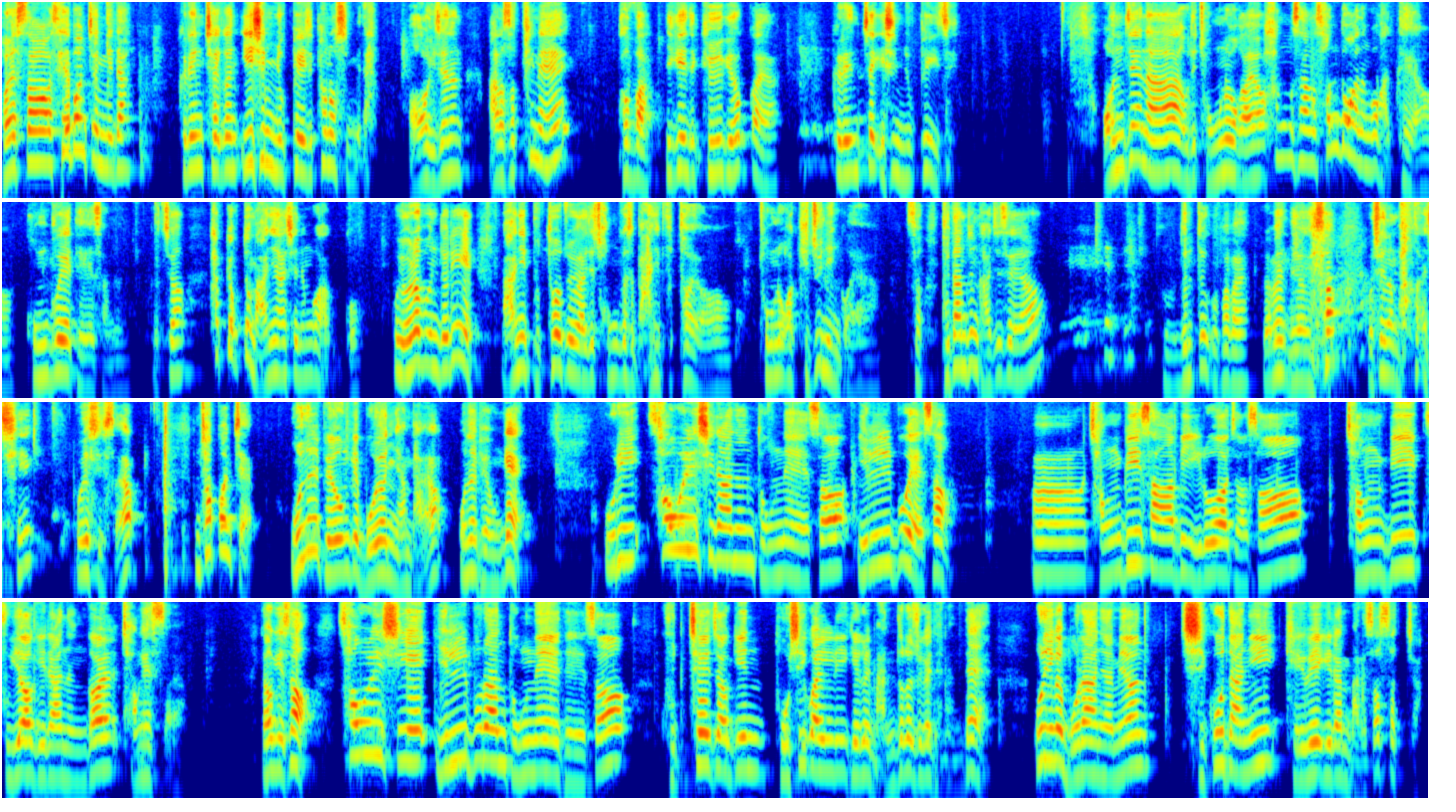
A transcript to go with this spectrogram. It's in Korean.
벌써 세 번째입니다. 그림책은 26페이지 펴놓습니다. 어, 이제는 알아서 피네. 거봐. 이게 이제 교육의 효과야. 그림책 26페이지. 언제나 우리 종로가요, 항상 선도하는 것 같아요. 공부에 대해서는. 그렇죠? 합격도 많이 하시는 것 같고. 그리고 여러분들이 많이 붙어줘야지 전국에서 많이 붙어요. 종로가 기준인 거야. 그래서 부담 좀 가지세요. 어, 눈 뜨고 봐봐요. 그러면 내용에서 보시는 바가지 보일 수 있어요. 그럼 첫 번째, 오늘 배운 게 뭐였냐 한번 봐요. 오늘 배운 게 우리 서울시라는 동네에서 일부에서 어, 정비 사업이 이루어져서 정비 구역이라는 걸 정했어요. 여기서 서울시의 일부란 동네에 대해서 구체적인 도시관리 계획을 만들어주게 되는데 우리 이걸 뭐라 하냐면 지구 단위 계획이란 말을 썼었죠.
